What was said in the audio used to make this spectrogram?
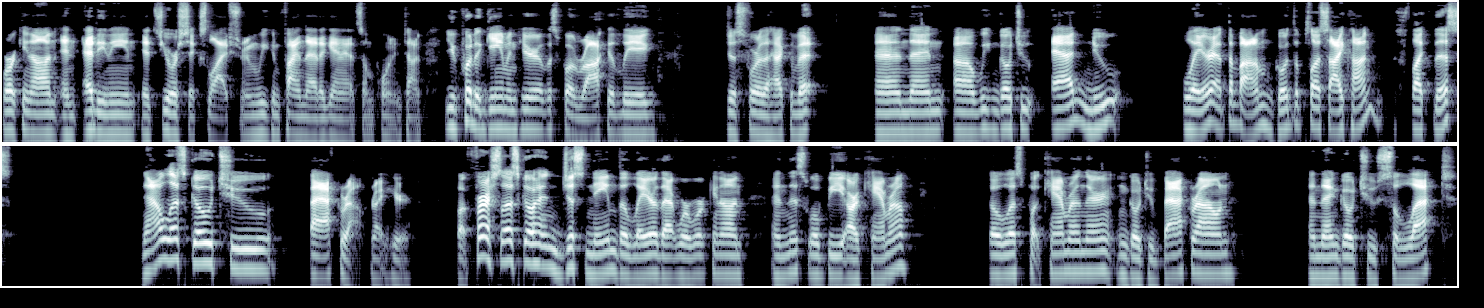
working on and editing. It's your six live stream. We can find that again at some point in time. You put a game in here. Let's put Rocket League just for the heck of it. And then uh, we can go to add new layer at the bottom. Go to the plus icon, select this. Now let's go to background right here. But first, let's go ahead and just name the layer that we're working on. And this will be our camera. So let's put camera in there and go to background and then go to select.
